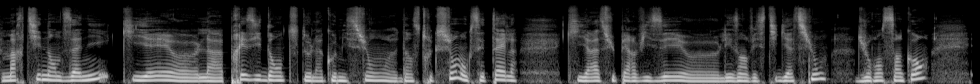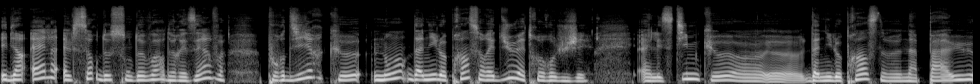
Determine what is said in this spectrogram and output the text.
Martine Anzani, qui est euh, la présidente de la commission euh, d'instruction, donc c'est elle qui a supervisé euh, les investigations durant cinq ans, eh bien elle, elle sort de son devoir de réserve pour dire que non, Dany Le Prince aurait dû être rejugé. Elle estime que Dany Le Prince n'a pas eu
